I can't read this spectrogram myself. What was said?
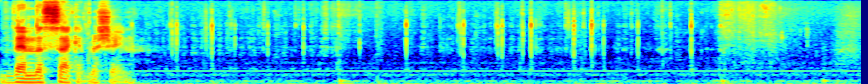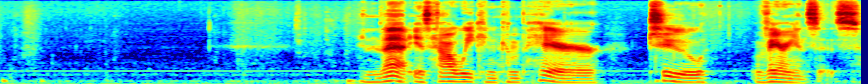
than the second machine. That is how we can compare two variances.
